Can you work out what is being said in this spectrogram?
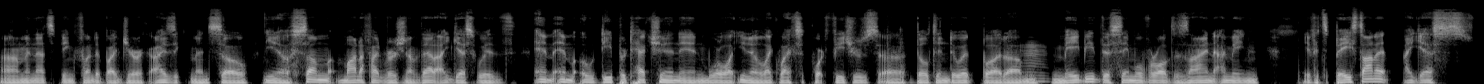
Um, and that's being funded by Jared Isaacman. So, you know, some modified version of that, I guess, with MMOD protection and more like, you know, like life support features, uh, built into it. But, um, mm. maybe the same overall design. I mean, if it's based on it, I guess,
